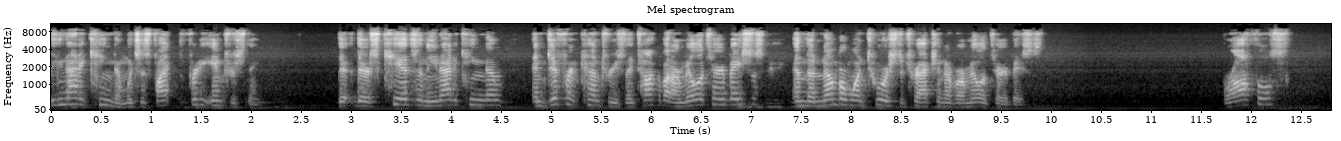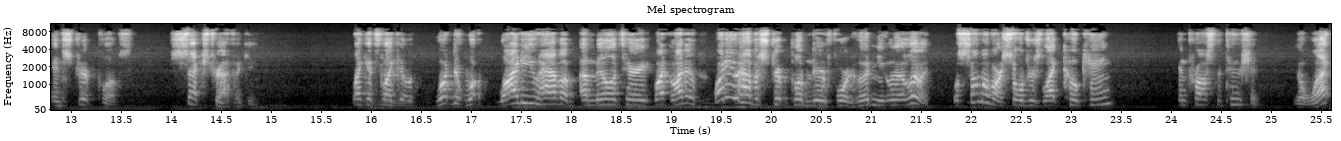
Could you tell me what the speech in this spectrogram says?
the United Kingdom, which is fi- pretty interesting. There, there's kids in the United Kingdom and different countries. They talk about our military bases and the number one tourist attraction of our military bases: brothels and strip clubs, sex trafficking. Like it's like what? do- what why do you have a, a military? Why, why do why do you have a strip club near Fort Hood? And you go literally, well, some of our soldiers like cocaine and prostitution. You go what?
